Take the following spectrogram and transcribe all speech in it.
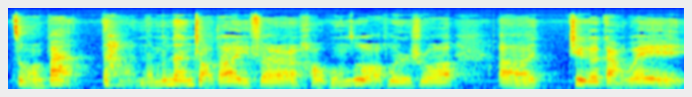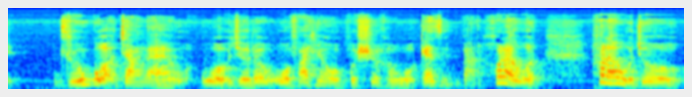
怎么办？能不能找到一份好工作，或者说，呃，这个岗位如果将来我觉得我发现我不适合，我该怎么办？后来我，后来我就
